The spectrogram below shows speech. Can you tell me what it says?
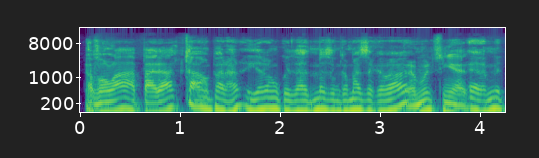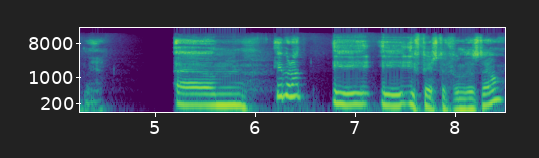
Estavam lá a parar? Estavam a parar, e era um cuidado, mas nunca mais acabava. Era muito dinheiro. Era muito dinheiro. Um, e pronto, e, e, e fez a fundação.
